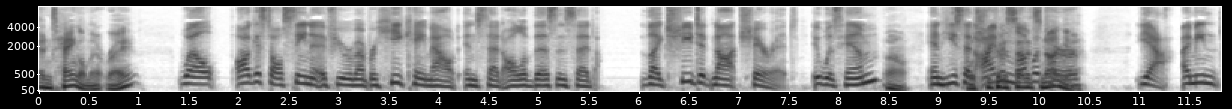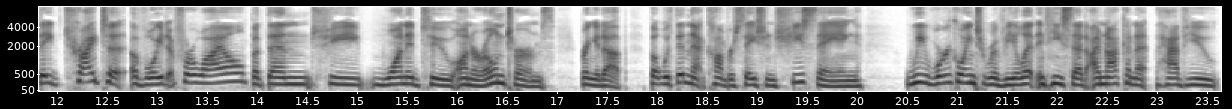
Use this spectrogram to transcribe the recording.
entanglement, right? Well, August Alsina, if you remember, he came out and said all of this and said, like, she did not share it. It was him. Oh. And he said, Well, I'm in love with her. Nanya. Yeah. I mean, they tried to avoid it for a while, but then she wanted to, on her own terms, bring it up. But within that conversation, she's saying, We were going to reveal it. And he said, I'm not going to have you,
